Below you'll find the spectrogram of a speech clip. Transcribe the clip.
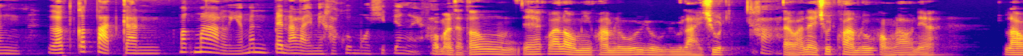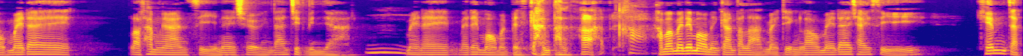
ง แล้วก็ตัดกันมากๆอะไรเงี้ยมันเป็นอะไรไหมคะคุณหมอคิดยังไงคะผมอาจจะต้องแยกว่าเรามีความรู้อยู่อยู่หลายชุดค่ะแต่ว่าในชุดความรู้ของเราเนี่ย เราไม่ได้ เราทำงานสีในเชิงด้านจิตวิญญาณอืมไม่ได้ไม่ได้มองมันเป็นการตลาดค่ะคำว่าไม่ได้มองเป็นการตลาดหมายถึง เราไม่ได้ใช้สี เข้มจัด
